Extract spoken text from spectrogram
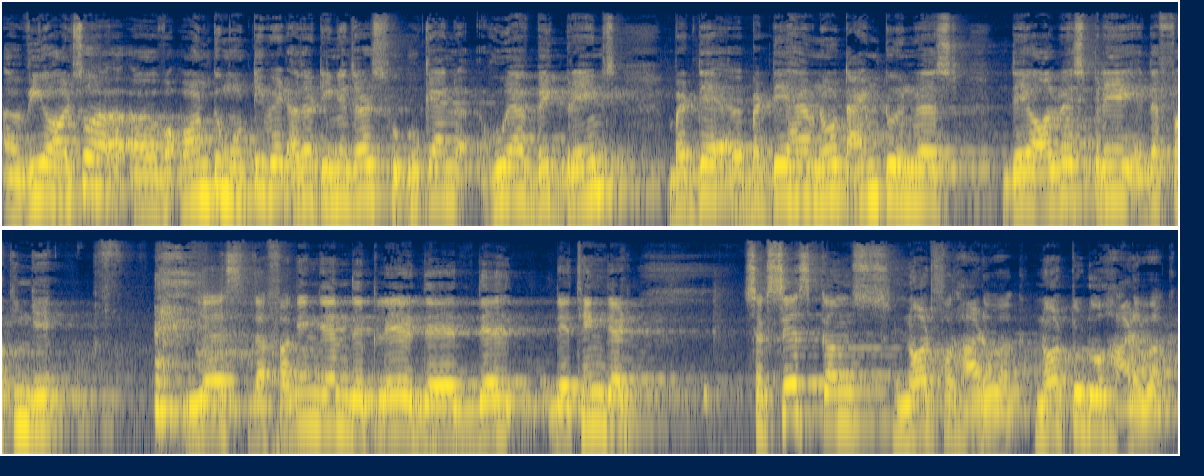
uh, we also uh, uh, want to motivate other teenagers who, who can who have big brains, but they but they have no time to invest. They always play the fucking game. yes the fucking game they play they they they think that success comes not for hard work not to do hard work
